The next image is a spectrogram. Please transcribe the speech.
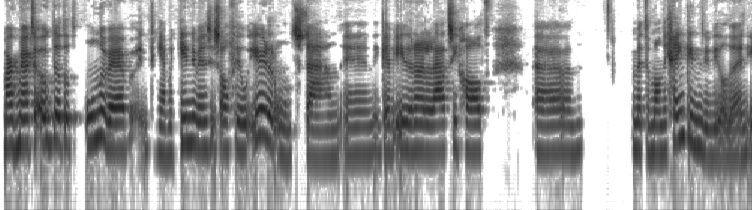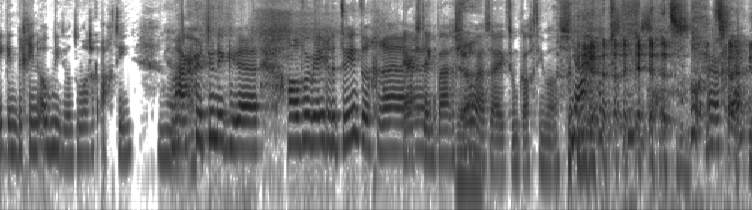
Maar ik merkte ook dat het onderwerp... Ik denk, ja, mijn kinderwens is al veel eerder ontstaan. En ik heb eerder een relatie gehad... Uh, met een man die geen kinderen wilde. En ik in het begin ook niet, want toen was ik 18. Maar toen ik uh, halverwege de 20. Uh, Ergst denkbare SOA, zei ik toen ik 18 was. Ja, oh, erg, hè?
